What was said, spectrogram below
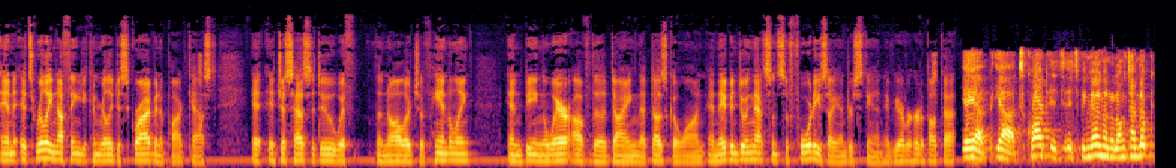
And it's really nothing you can really describe in a podcast. It, it just has to do with the knowledge of handling and being aware of the dyeing that does go on. And they've been doing that since the 40s, I understand. Have you ever heard about that? Yeah, yeah, yeah. It's quite. It's, it's been going on a long time. Look,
